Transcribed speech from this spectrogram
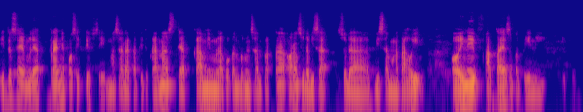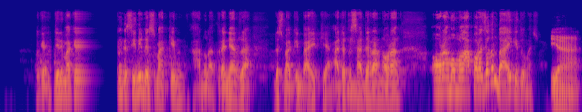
itu saya melihat trennya positif sih masyarakat itu karena setiap kami melakukan pemeriksaan fakta orang sudah bisa sudah bisa mengetahui oh ini faktanya seperti ini. Gitu. Oke, jadi makin ke sini udah semakin anu lah trennya udah udah semakin baik ya. Ada hmm. kesadaran hmm. orang orang mau melapor aja kan baik gitu, Mas. Iya.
